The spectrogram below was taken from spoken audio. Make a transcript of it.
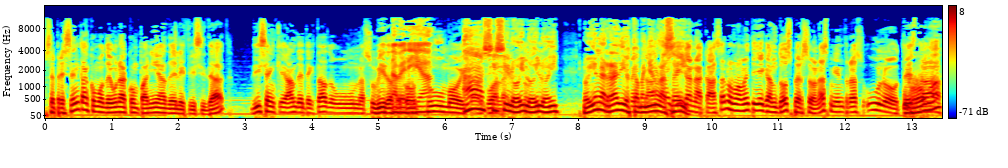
se presentan como de una compañía de electricidad, dicen que han detectado una subida de consumo y Ah, tal sí, cual. sí, lo oí, lo oí, lo oí. Lo oí en la radio esta mañana a las seis. Llegan a casa, normalmente llegan dos personas, mientras uno te está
